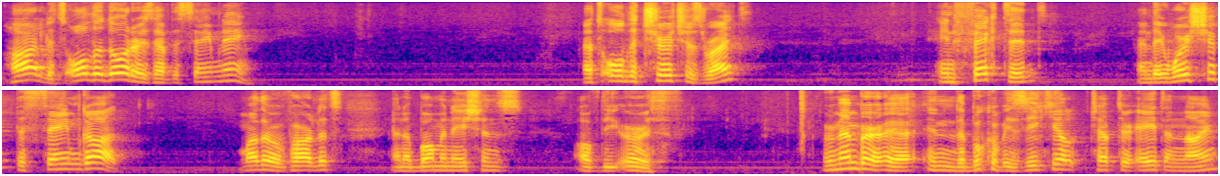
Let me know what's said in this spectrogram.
harlots. All the daughters have the same name. That's all the churches, right? Infected, and they worship the same God. Mother of harlots and abominations of the earth. Remember uh, in the book of Ezekiel, chapter 8 and 9,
